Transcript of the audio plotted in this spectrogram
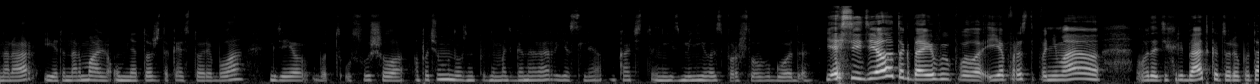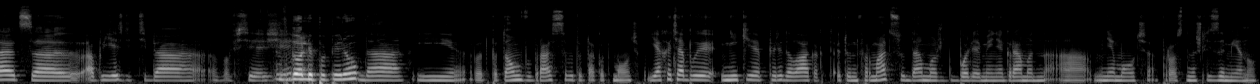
гонорар, и это нормально. У меня тоже такая история была, где я вот услышала, а почему мы должны поднимать гонорар, если качество не изменилось с прошлого года? Я сидела тогда и выпала, и я просто понимаю вот этих ребят, которые пытаются объездить тебя во все щели. Вдоль и поперек. Да, и вот потом выбрасывают вот так вот молча. Я хотя бы Нике передала как-то эту информацию, да, может, более-менее грамотно, а мне молча просто нашли замену.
